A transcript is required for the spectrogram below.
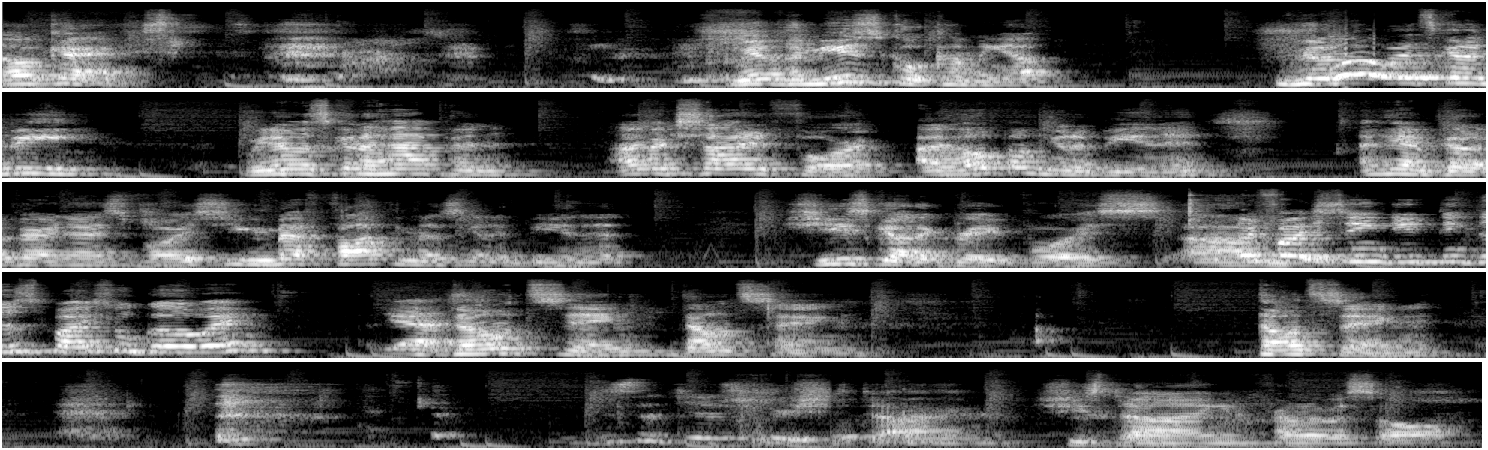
Okay. We have the musical coming up. We don't know what it's gonna be. We know what's gonna happen. I'm excited for it. I hope I'm gonna be in it. I think I've got a very nice voice. You can bet Fatima's gonna be in it. She's got a great voice. Um, if I sing, do you think the spice will go away? Yes. Don't sing. Don't sing. Don't sing. Just a gesture. She's dying. She's dying in front of us all.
